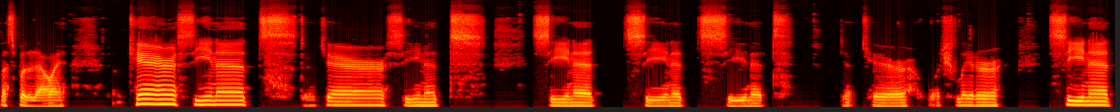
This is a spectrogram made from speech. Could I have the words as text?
Let's put it that way. Don't care. Seen it. Don't care. Seen it. Seen it. Seen it. Seen it. Don't care. Watch later. Seen it.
